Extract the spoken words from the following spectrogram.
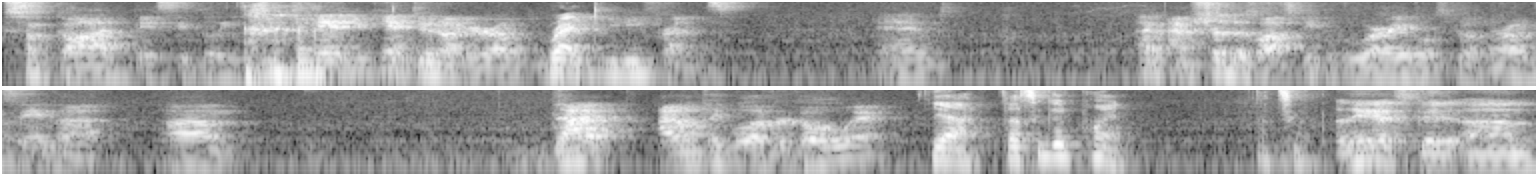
some god basically, you can't you can't do it on your own. You Right. Need, you need friends, and I'm, I'm sure there's lots of people who are able to do it on their own. Saying that, um, that I don't think will ever go away. yeah. That's a good point. That's a, I think that's good. Um,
